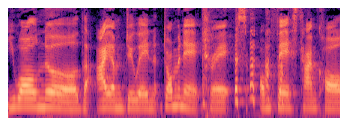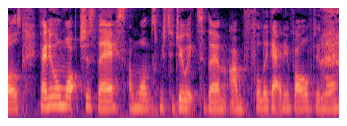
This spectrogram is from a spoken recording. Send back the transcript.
you all know that I am doing dominatrix on FaceTime calls. If anyone watches this and wants me to do it to them, I'm fully getting involved in this.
